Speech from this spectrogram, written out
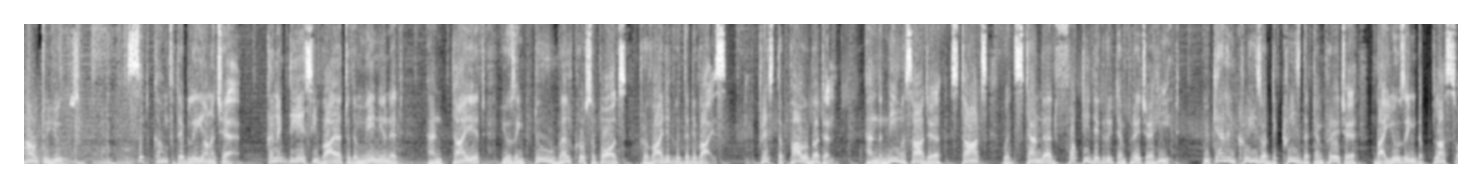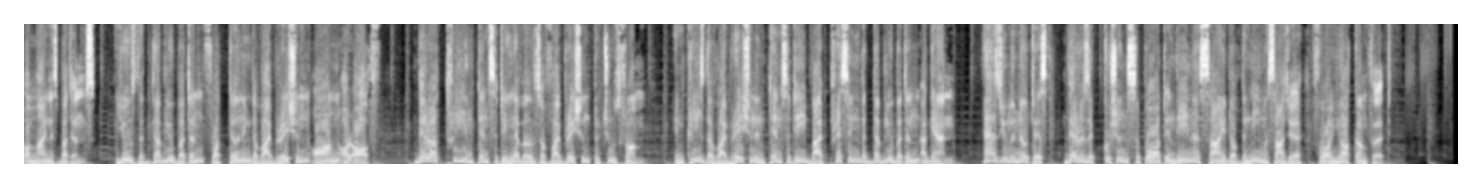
How to use Sit comfortably on a chair. Connect the AC wire to the main unit and tie it using two velcro supports provided with the device. Press the power button and the knee massager starts with standard 40 degree temperature heat. You can increase or decrease the temperature by using the plus or minus buttons. Use the W button for turning the vibration on or off. There are three intensity levels of vibration to choose from. Increase the vibration intensity by pressing the W button again. As you may notice, there is a cushioned support in the inner side of the knee massager for your comfort.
